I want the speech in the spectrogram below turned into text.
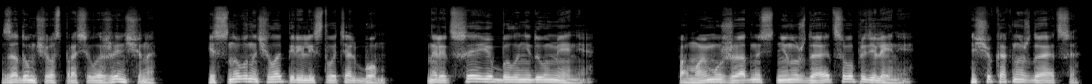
Задумчиво спросила женщина и снова начала перелистывать альбом. На лице ее было недоумение. По-моему, жадность не нуждается в определении. Еще как нуждается.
